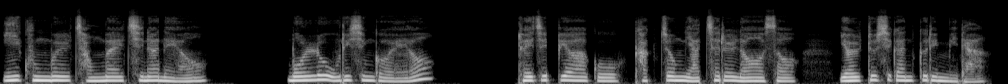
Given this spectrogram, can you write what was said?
이 국물 정말 진하네요. 뭘로 우리신 거예요? 돼지뼈하고 각종 야채를 넣어서 12시간 끓입니다.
